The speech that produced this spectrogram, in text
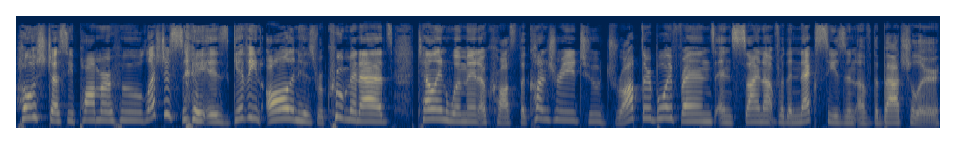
Host Jesse Palmer, who let's just say is giving all in his recruitment ads, telling women across the country to drop their boyfriends and sign up for the next season of The Bachelor.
